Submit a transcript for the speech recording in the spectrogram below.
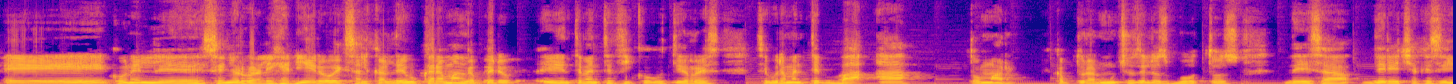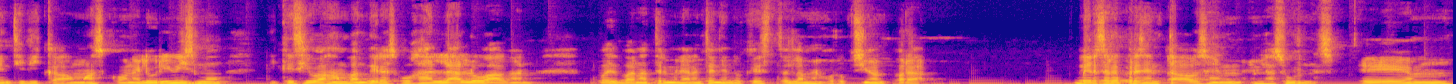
Eh, con el eh, señor, con el ingeniero exalcalde de Bucaramanga, pero evidentemente Fico Gutiérrez seguramente va a tomar, capturar muchos de los votos de esa derecha que se identificaba más con el uribismo y que si bajan banderas, ojalá lo hagan, pues van a terminar entendiendo que esta es la mejor opción para verse representados en, las urnas. Em,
